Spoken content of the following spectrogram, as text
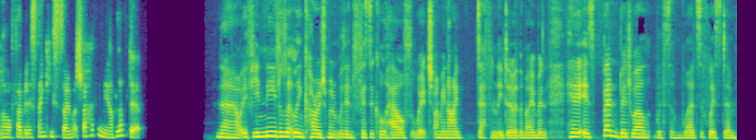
Oh, fabulous. Thank you so much for having me. I've loved it. Now, if you need a little encouragement within physical health, which I mean, I definitely do at the moment, here is Ben Bidwell with some words of wisdom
